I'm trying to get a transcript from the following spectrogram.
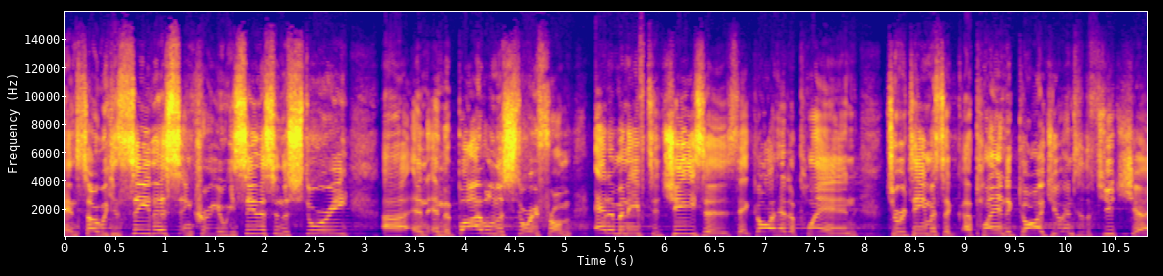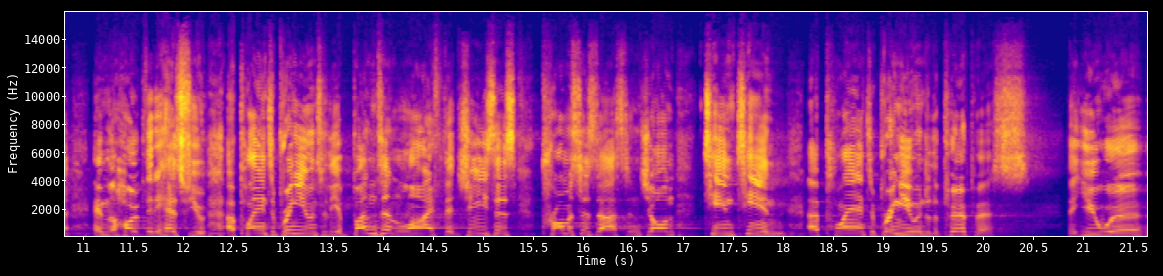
And so we can see this in, we can see this in the story, uh, in, in the Bible, in the story from Adam and Eve to Jesus, that God had a plan to redeem us, a, a plan to guide you into the future and the hope that He has for you, a plan to bring you into the abundant life that Jesus promises us in John 10:10, a plan to bring you into the purpose that you were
